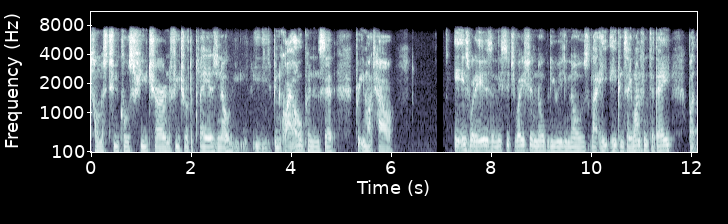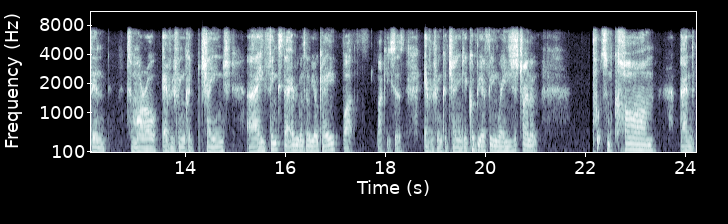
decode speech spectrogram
Thomas Tuchel's future and the future of the players. You know, he, has been quite open and said pretty much how it is what it is in this situation. Nobody really knows. Like he, he can say one thing today, but then tomorrow everything could change. Uh, he thinks that everyone's going to be okay, but like he says, everything could change. It could be a thing where he's just trying to put some calm and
